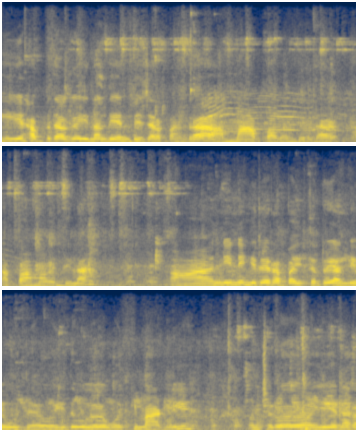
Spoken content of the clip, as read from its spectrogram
ಈ ಹಬ್ಬದಾಗ ಇನ್ನೊಂದು ಏನು ಬೇಜಾರಪ್ಪ ಅಂದ್ರೆ ಅಮ್ಮ ಅಪ್ಪ ಬಂದಿಲ್ಲ ಅಪ್ಪ ಅಮ್ಮ ಬಂದಿಲ್ಲ. ನಿನ್ನೆ ಹಿರಿಯರ ಹಬ್ಬ ಐತಲ್ರಿ ಅಲ್ಲೇ ಉದ, ಇದು ಓದ್ಕಿ ಮಾಡಲಿ, ಒಂಚೂರು ಏನಾರ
